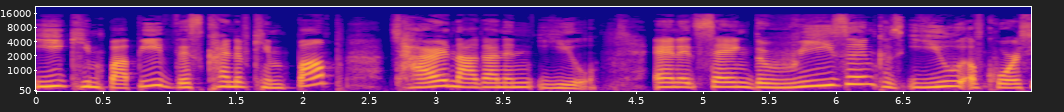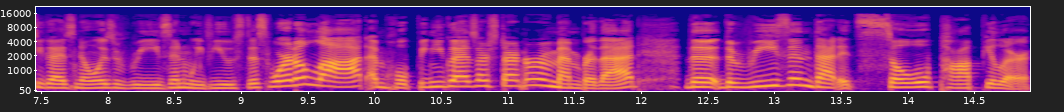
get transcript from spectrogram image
이 김밥이, this kind of 김밥, 잘 나가는 이유. And it's saying the reason, because you, of course, you guys know is reason. We've used this word a lot. I'm hoping you guys are starting to remember that. The, the reason that it's so popular.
